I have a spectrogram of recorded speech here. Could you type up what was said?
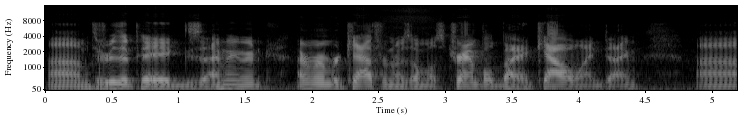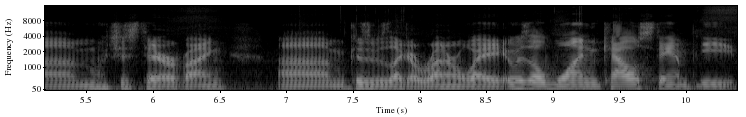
um, through the pigs. I mean, I remember Catherine was almost trampled by a cow one time, um, which is terrifying because um, it was like a runaway. It was a one cow stampede,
